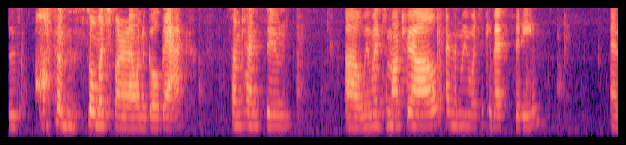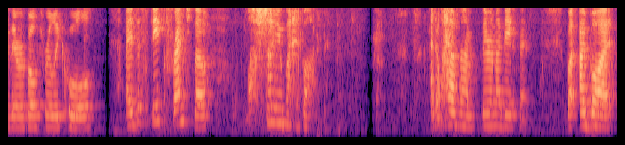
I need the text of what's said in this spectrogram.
It was awesome. It was so much fun, and I want to go back sometime soon. Uh, we went to Montreal, and then we went to Quebec City, and they were both really cool. I had to speak French, though. I'll show you what I bought. I don't have them. They're in my basement. But I bought...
